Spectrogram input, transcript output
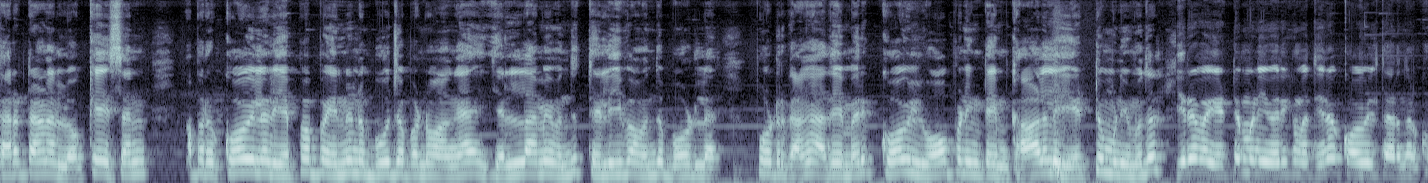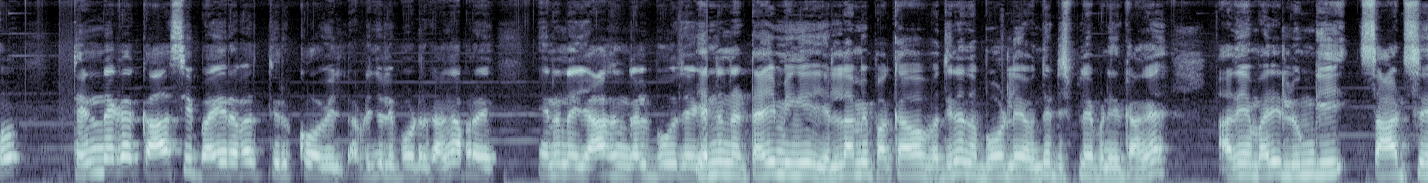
கரெக்டான லொக்கேஷன் அப்புறம் கோவிலில் எப்பப்போ என்னென்ன பூஜை பண்ணுவாங்க எல்லாமே வந்து தெளிவாக வந்து போர்டில் போட்டிருக்காங்க. அதே மாதிரி கோவில் ஓப்பனிங் டைம் காலையில் எட்டு மணி முதல் இரவு எட்டு மணி வரைக்கும் பார்த்தீங்கன்னா கோவில் திறந்திருக்கும். தென்னக காசி பைரவர் திருக்கோவில் அப்படின்னு சொல்லி போட்டிருக்காங்க. அப்புறம் என்னென்ன யாகங்கள் பூஜை என்னென்ன டைமிங்கு எல்லாமே பக்காவாக பார்த்தீங்கன்னா அந்த போர்டிலே வந்து டிஸ்ப்ளே பண்ணியிருக்காங்க. அதே மாதிரி லுங்கி ஷார்ட்ஸு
